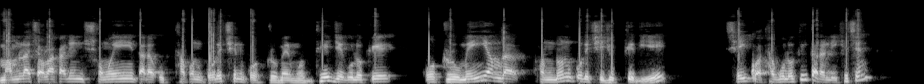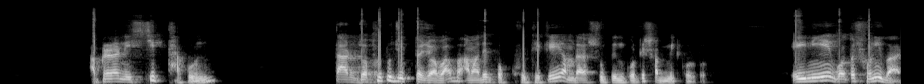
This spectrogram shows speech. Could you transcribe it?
মামলা চলাকালীন সময়ে তারা উত্থাপন করেছেন কোর্টরুমের মধ্যে, যেগুলোকে কোর্টরুমেই আমরা খণ্ডন করেছি যুক্তি দিয়ে, সেই কথাগুলোকেই তারা লিখেছেন। আপনারা নিশ্চিত থাকুন, তার যথোপযুক্ত জবাব আমাদের পক্ষ থেকে আমরা সুপ্রিম কোর্টে সাবমিট করব। এই নিয়ে গত শনিবার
